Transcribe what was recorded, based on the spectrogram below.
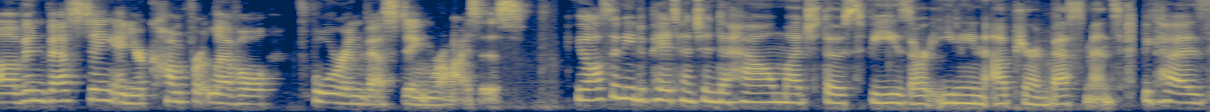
of investing and your comfort level for investing rises. You also need to pay attention to how much those fees are eating up your investments because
